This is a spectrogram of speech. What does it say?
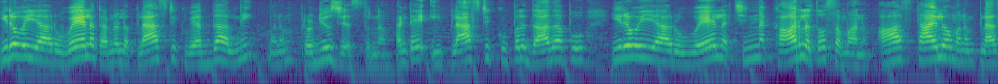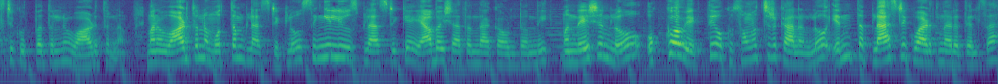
ఇరవై ఆరు వేల టన్నుల ప్లాస్టిక్ వ్యర్థాలని మనం ప్రొడ్యూస్ చేస్తున్నాం. అంటే ఈ ప్లాస్టిక్ కుప్పలు దాదాపు ఇరవై ఆరు వేల చిన్న కార్లతో సమానం. ఆ స్థాయిలో మనం ప్లాస్టిక్ ఉత్పత్తులను వాడుతున్నాం. మనం వాడుతున్న మొత్తం ప్లాస్టిక్లో సింగిల్ యూజ్ ప్లాస్టిక్ యాభై శాతం దాకా ఉంటుంది. మన దేశంలో ఒక్కో వ్యక్తి ఒక సంవత్సర కాలంలో ఎంత ప్లాస్టిక్ వాడుతున్నారో తెలుసా?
